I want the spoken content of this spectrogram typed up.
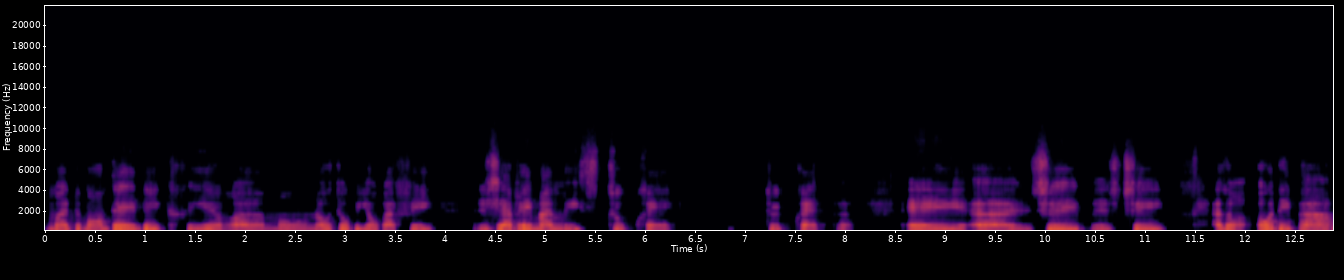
m'a demandé d'écrire euh, mon autobiographie, j'avais ma liste tout prêt, toute prête. Et euh, j'ai, alors au départ,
